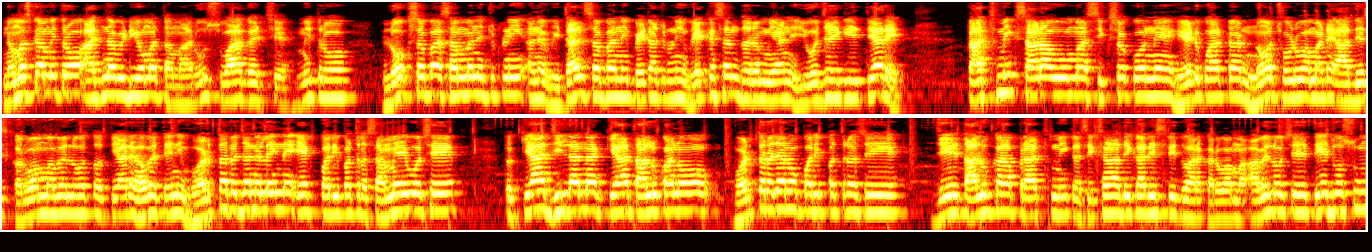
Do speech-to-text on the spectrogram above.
નમસ્કાર મિત્રો, આજના વિડીયોમાં તમારું સ્વાગત છે. મિત્રો, લોકસભા સામાન્ય ચૂંટણી અને વિધાનસભાની પેટા ચૂંટણી વેકેશન દરમિયાન યોજાઈ ગઈ ત્યારે પ્રાથમિક શાળાઓમાં શિક્ષકોને હેડક્વાર્ટર ન છોડવા માટે આદેશ કરવામાં આવેલો હતો. ત્યારે હવે તેની વળતર રજાને લઈને એક પરિપત્ર સામે આવ્યો છે. તો કયા જિલ્લાના કયા તાલુકાનો વળતર રજાનો પરિપત્ર છે? જે તાલુકા પ્રાથમિક શિક્ષણાધિકારી શ્રી દ્વારા કરવામાં આવેલો છે, તે જોશું.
